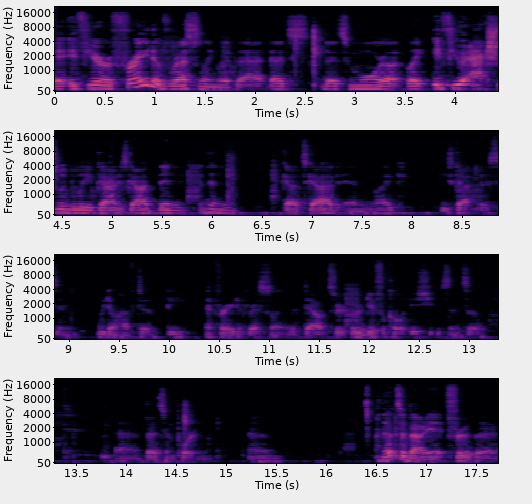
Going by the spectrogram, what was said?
if you're afraid of wrestling with that, that's that's more uh, like if you actually believe God is God, then then God's God and like He's got this, and we don't have to be afraid of wrestling with doubts or, or difficult issues, and so uh, that's important. Um, that's about it for the,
